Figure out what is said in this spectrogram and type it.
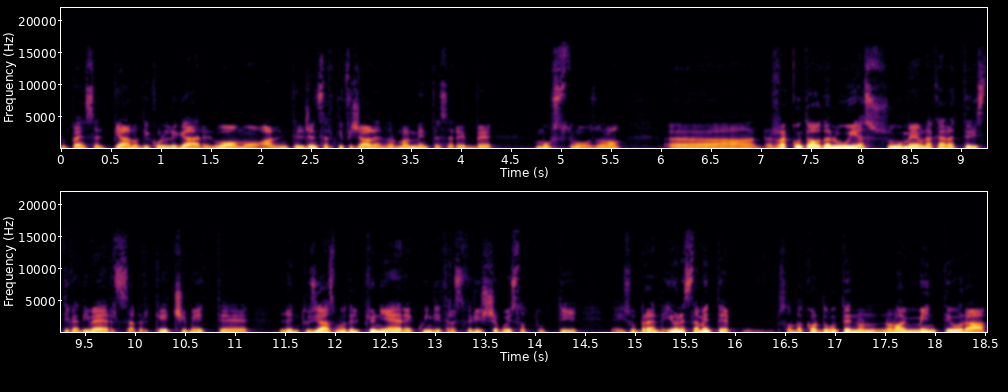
tu pensa il piano di collegare l'uomo all'intelligenza artificiale normalmente sarebbe mostruoso, no? raccontato da lui assume una caratteristica diversa perché ci mette l'entusiasmo del pioniere e quindi trasferisce questo a tutti eh, i suoi brand. Io onestamente sono d'accordo con te, non, non ho in mente ora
